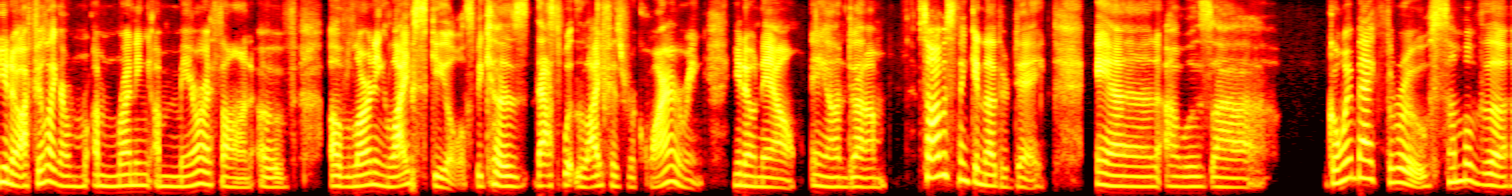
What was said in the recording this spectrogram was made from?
you know i feel like i'm i'm running a marathon of of learning life skills because that's what life is requiring you know now and um so i was thinking the other day and i was uh going back through some of the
